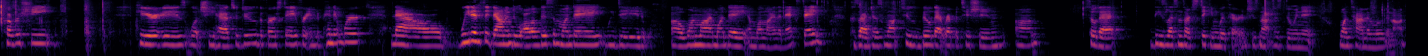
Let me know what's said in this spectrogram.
Cover sheet. Here is what she had to do the first day for independent work. Now, we didn't sit down and do all of this in one day. We did uh, one line one day and one line the next day because I just want to build that repetition um, so that these lessons are sticking with her and she's not just doing it one time and moving on.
